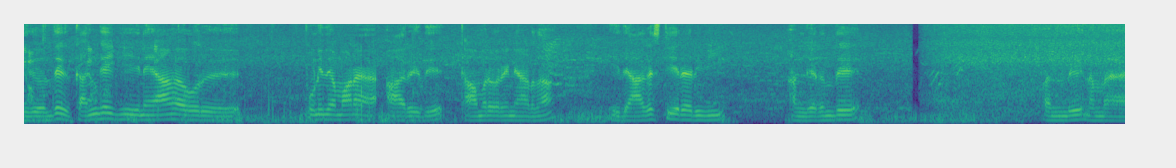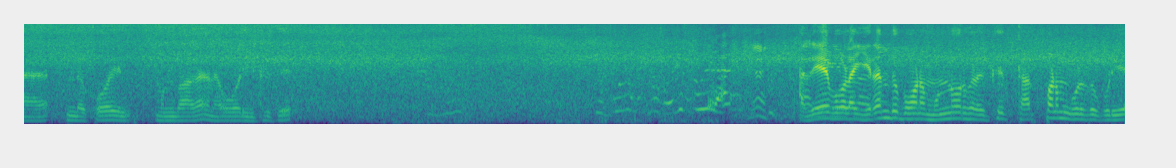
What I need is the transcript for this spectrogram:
இது வந்து கங்கைக்கு இணையாக ஒரு புனிதமான ஆறு இது. தாமிரவரணி ஆறு தான் இது அகஸ்தியர் அருவி. அங்கேருந்து வந்து நம்ம இந்த கோயில் முன்பாக ந- ஓடிக்கிட்டு இருக்கு அதே போல் இறந்து போன முன்னோர்களுக்கு தர்ப்பணம் கொடுக்கக்கூடிய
